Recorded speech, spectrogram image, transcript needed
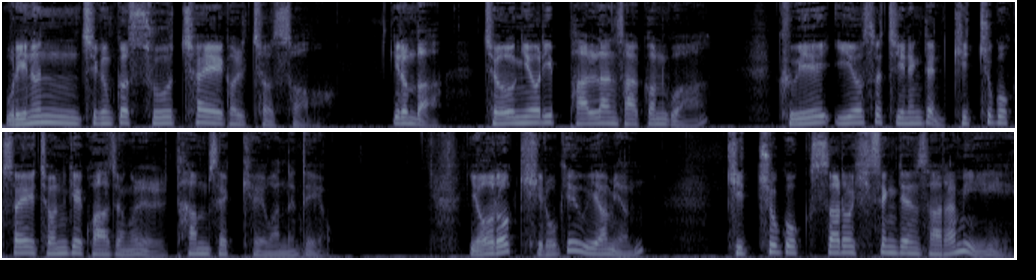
우리는 지금껏 수차에 걸쳐서 이른바 정열입 반란 사건과 그에 이어서 진행된 기축옥사의 전개 과정을 탐색해 왔는데요. 여러 기록에 의하면 기축옥사로 희생된 사람이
